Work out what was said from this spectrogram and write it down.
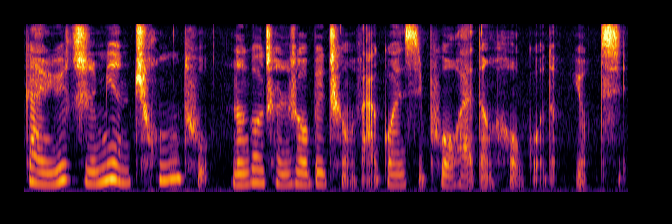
敢于直面冲突，能够承受被惩罚、关系破坏等后果的勇气。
